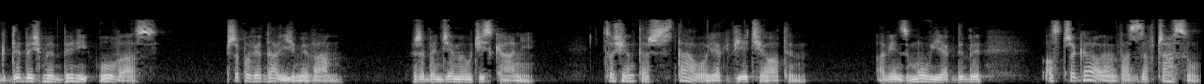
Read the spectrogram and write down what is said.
gdybyśmy byli u was, przepowiadaliśmy wam, że będziemy uciskani, co się też stało, jak wiecie o tym. A więc mówi, jak gdyby ostrzegałem was zawczasu.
